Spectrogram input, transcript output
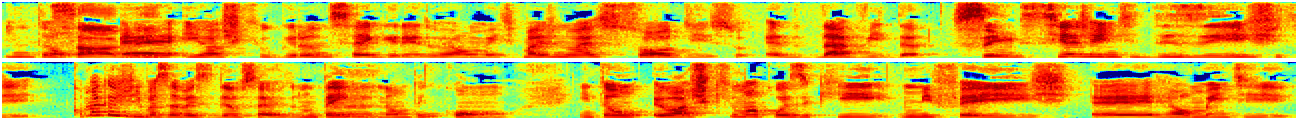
Então, Sabe? é, e eu acho que o grande segredo realmente, mas não é só disso, é da vida. Sim. Se a gente desiste, como é que a gente vai saber se deu certo? Não tem, É. não tem como. Então, eu acho que uma coisa que me fez é, realmente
